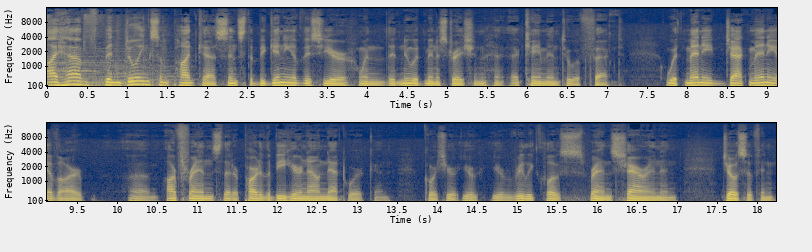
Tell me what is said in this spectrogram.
I have been doing some podcasts since the beginning of this year when the new administration ha- came into effect with many, Jack, many of our um, our friends that are part of the Be Here Now network, and of course your your your really close friends Sharon and Joseph in,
